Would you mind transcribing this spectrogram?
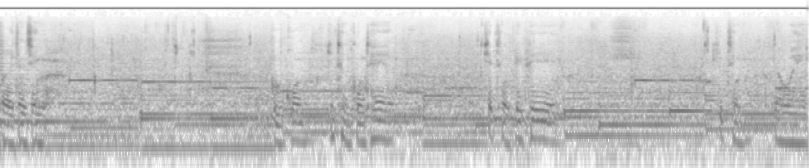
เบื่อจริงๆ ผมคงคิดถึงกรุงเทพ คิดถึงพี่ๆ คิดถึงเราเอง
